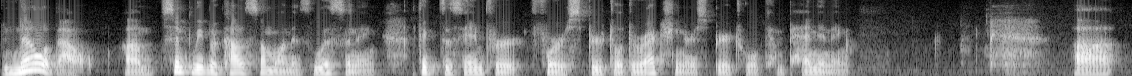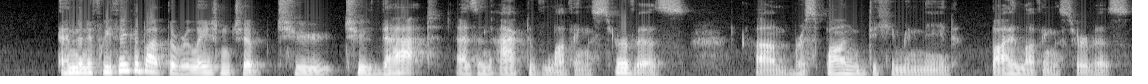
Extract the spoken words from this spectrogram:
know about um, simply because someone is listening. I think the same for, for spiritual direction or spiritual companioning. Uh, and then if we think about the relationship to, to that as an act of loving service, um, responding to human need by loving service,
